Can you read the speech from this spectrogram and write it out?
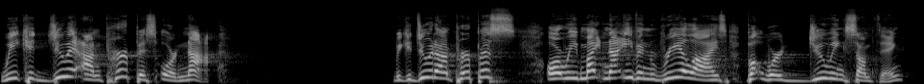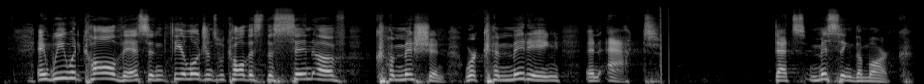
We could do it on purpose or not. We could do it on purpose, or we might not even realize, but we're doing something. And we would call this, and theologians would call this the sin of commission. We're committing an act that's missing the mark,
